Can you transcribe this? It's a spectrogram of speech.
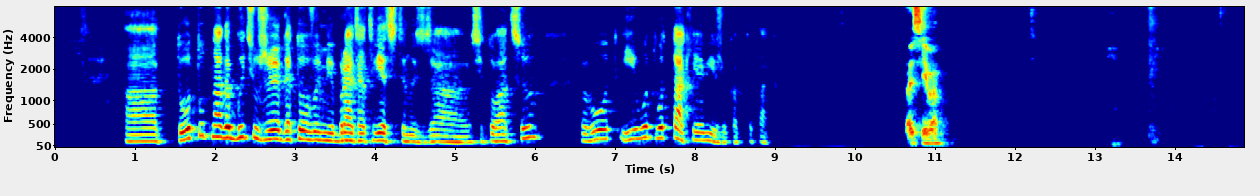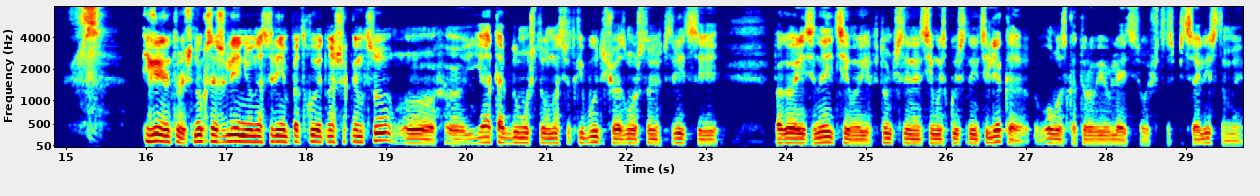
а, то тут надо быть уже готовыми брать ответственность за ситуацию. Вот. И вот, вот так я вижу, как-то так. Спасибо. Игорь Анатольевич, ну, к сожалению, у нас время подходит наше к концу. Я так думаю, что у нас все-таки будет еще возможность с вами встретиться и поговорить на эти темы, в том числе на тему искусственного интеллекта, область, которой вы являетесь, в общем-то, специалистом и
